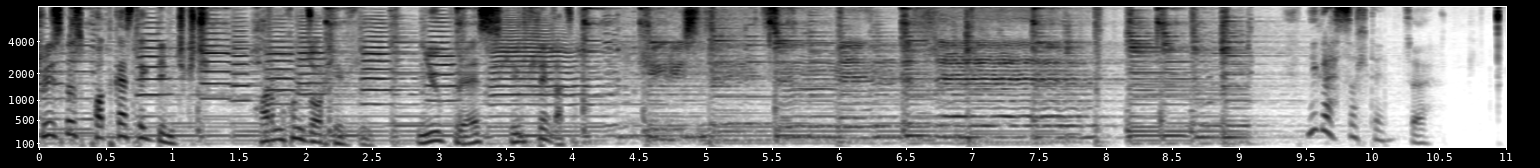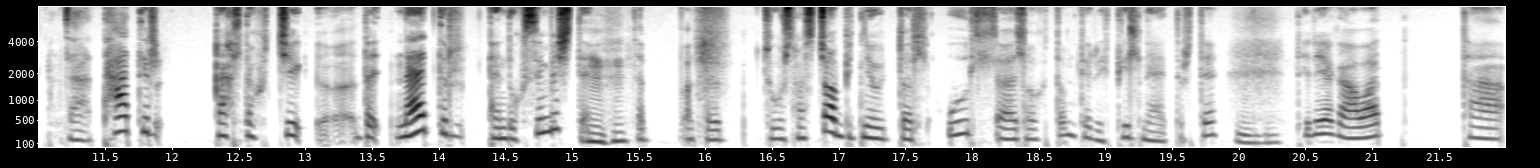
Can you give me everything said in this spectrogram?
Christmas podcast-ыг дэмжигч хормхон зур хэвлэл New Press хэвлэлийн газар. Нэг асуулт байна. За. За та тэр гайхалтай хүчийг найдвар танд өгсөн байна шүү дээ. За одоо зүгээр сонсож байгаа бидний хувьд бол үл ойлгогдсон тэр ихтгэл найдвар те. Тэр яг аваад та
